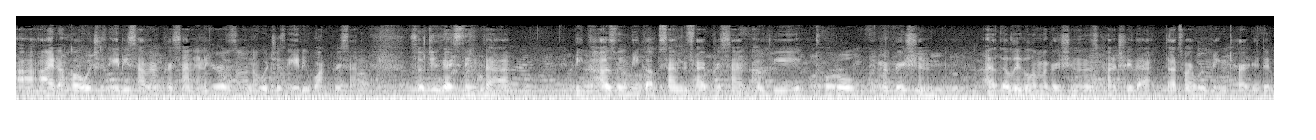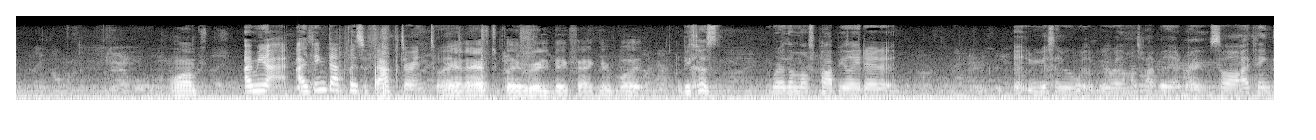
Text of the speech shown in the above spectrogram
uh, Idaho, which is 87%, and Arizona, which is 81%. So, do you guys think that because we make up 75% of the total immigration, uh, illegal immigration in this country, that that's why we're being targeted? Well, I'm, I mean, I, I think that plays a factor into it yeah, that has to play a really big factor, but because we're the most populated. it- You said we were, we were the most populated, right? Right. So I think,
